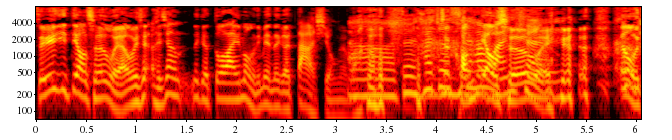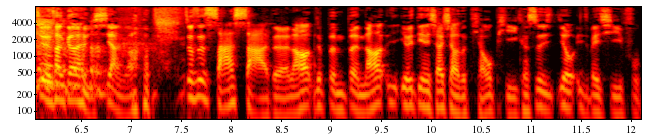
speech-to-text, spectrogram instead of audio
所以一吊车尾啊，我像很像那个哆啦 A 梦里面那个大雄啊，啊，对，他就，就狂吊车尾，但我基本上跟他很像啊，就是傻傻的，然后就笨笨，然后有一点小小的调皮，可是又一直被欺负。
